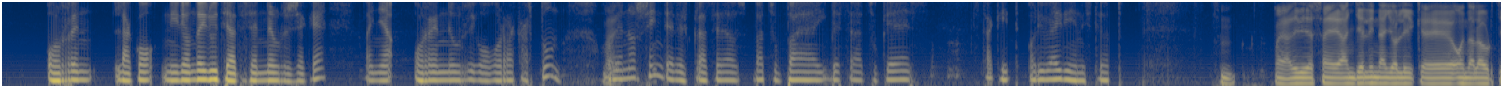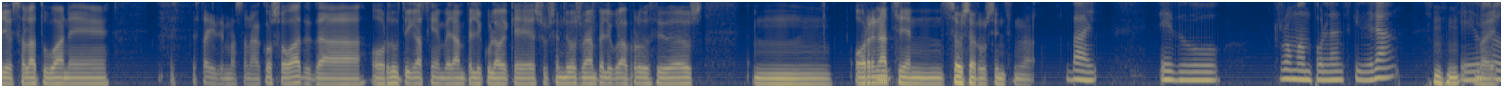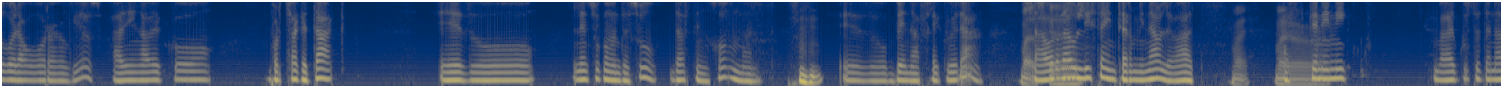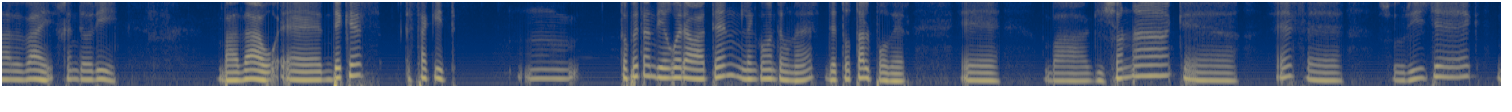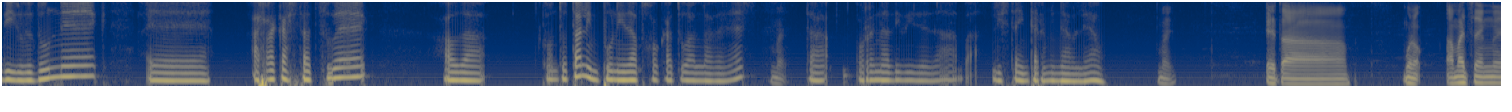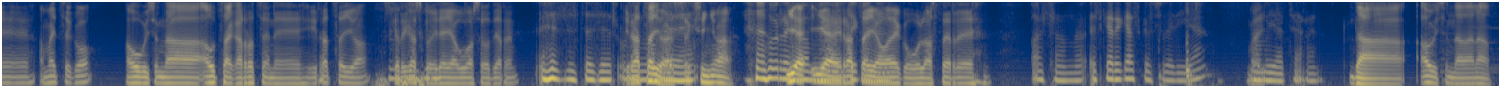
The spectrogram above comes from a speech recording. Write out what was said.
horren lako nire ondo irutzeat zen neurrizek, eh? baina horren neurri gogorrak hartun. Bai. Horren hor zein interes klase dauz, batzuk bai, beste batzuk ez, ez dakit, hori bai dien izteot. Hmm. Bai, adibidez, eh, Angelina Jolik eh, ondala urtiek salatu ban eh, ez, ez da gizen basanak oso bat, eta ordutik azken beran pelikulak eh, zuzendu beran pelikula produzidu deuz, mm, horren atzien zeu zer zintzen da. Bai, edo Roman Polanski bera, e, oso bai. egoera gogorrak aukioz. Adingabeko bortxaketak, edo lehen zu komentezu, Dustin Hoffman, edo Ben Affleck bera. Ba, Osa, hor dau lista interminable bat. bai, bai, Azkenenik, ba, ikustetena dabe bai, jende hori, ba, dau, e, dekez, ez dakit, mm, topetan diegoera baten, lehen komenteguna ez, de total poder. E, ba, gizonak, e, ez, e, zurizek, dirudunek, e, arrakastatzuek, hau da, kon total impunidad jokatu aldabe, ez? bai, Eta horren adibide da, ba, lista interminable hau. bai. Eta, bueno, amaitzen, eh, amaitzeko, hau izen da hautzak arrotzen e, irratzaioa. Eskerrik asko ireia gu basegotearen. Ez, ez da zer. Irratzaioa, ez. Urrengoan Ia, ia irratzaioa badeko bulazter. Eh. Oso ondo. Eskerrik asko zueri, eh? Bai. Da, hau izen da dana.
